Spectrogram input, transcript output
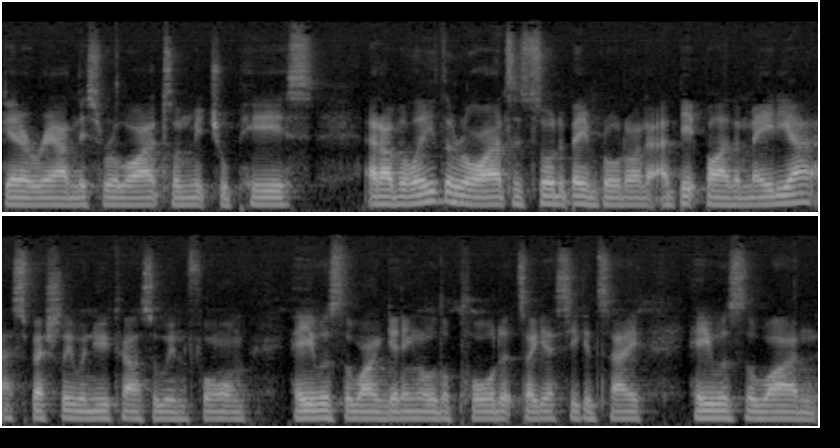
get around this reliance on Mitchell Pearce. And I believe the reliance has sort of been brought on a bit by the media, especially when Newcastle win form. He was the one getting all the plaudits, I guess you could say, he was the one,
